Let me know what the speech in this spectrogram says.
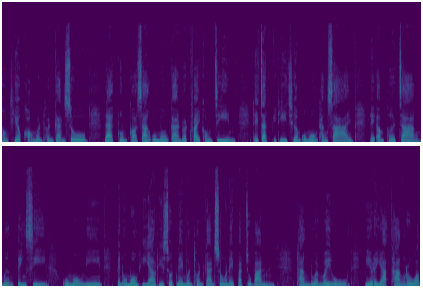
ท่องเที่ยวของมณฑลการสู้ และกลุ่มก่อสร้างอุโมงค์การรถไฟของจีน ได้จัดพิธีเชื่อมอุโมงค์ทั้งสาย ในอำเภอจาง เมืองติ้งซีอุโมงค์นี้เป็นอุโมงค์ที่ยาวที่สุดในมณฑลการสู้ในปัจจุบัน ทางด่วนเว่ยอู่มีระยะทางรวม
